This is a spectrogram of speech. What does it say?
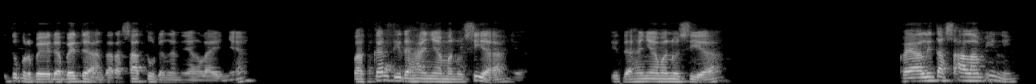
itu berbeda-beda antara satu dengan yang lainnya. Bahkan tidak hanya manusia, ya, tidak hanya manusia, realitas alam ini,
